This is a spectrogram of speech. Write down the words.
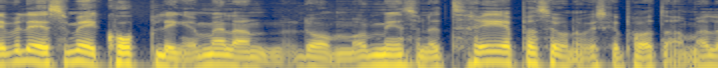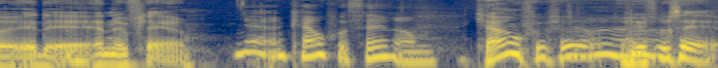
är väl det som är kopplingen mellan dem. Åtminstone tre personer vi ska prata om, eller är det ännu fler? Ja, kanske fyra. Kanske fyra, vi får se.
